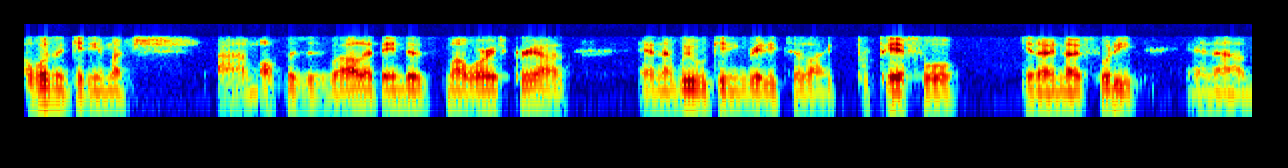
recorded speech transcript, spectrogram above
I wasn't getting much um, offers as well at the end of my Warriors career, and we were getting ready to like prepare for you know no footy, and um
